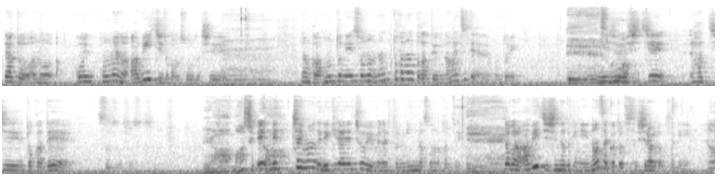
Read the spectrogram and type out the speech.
であとあのこの前のアビーチとかもそうだしへなんか本当にそのなんとかなんとかっていう名前ついてるよね本当に。ええー、そうなの？278とかでそうそうそういやーマジか。えめっちゃ今まで歴代で超有名な人みんなそんな感じ。えー。だからアビーチ死んだ時に何歳かって私調べたの先に。はぁ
